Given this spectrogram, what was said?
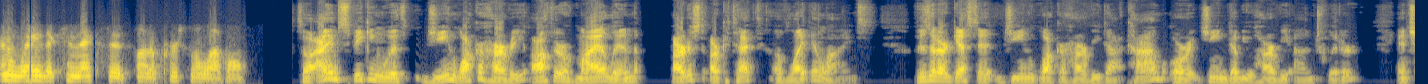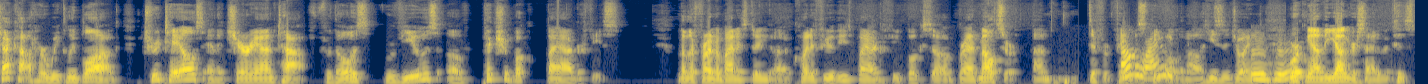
in a way that connects it on a personal level. So I am speaking with Jeanne Walker Harvey, author of Maya Lin, artist architect of Light and Lines. Visit our guest at jeannewalkerharvey.com or at Jeanne W. Harvey on Twitter. And check out her weekly blog, True Tales and a Cherry on Top, for those reviews of picture book biographies. Another friend of mine is doing uh, quite a few of these biography books, uh, Brad Meltzer, on different Oh, famous right. people. And all. he's enjoying Mhm. working on the younger side of it because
